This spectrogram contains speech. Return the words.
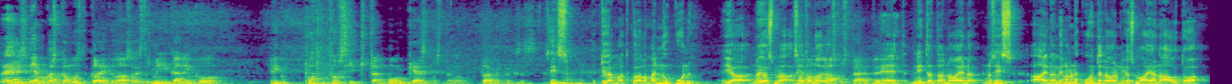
rehellisen, en mä koskaan muista, että kaikilla osallistuisi mihinkään niinku, niinku popmusiikki tai muun keskustelun tarkoituksessa. Siis työmatkoilla mä nukun ja no jos mä satun... Joo, joskus täytyy. Et, niin tota noin, no siis ainoa milloin mä ne kuuntelen on, jos mä ajan autoa,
